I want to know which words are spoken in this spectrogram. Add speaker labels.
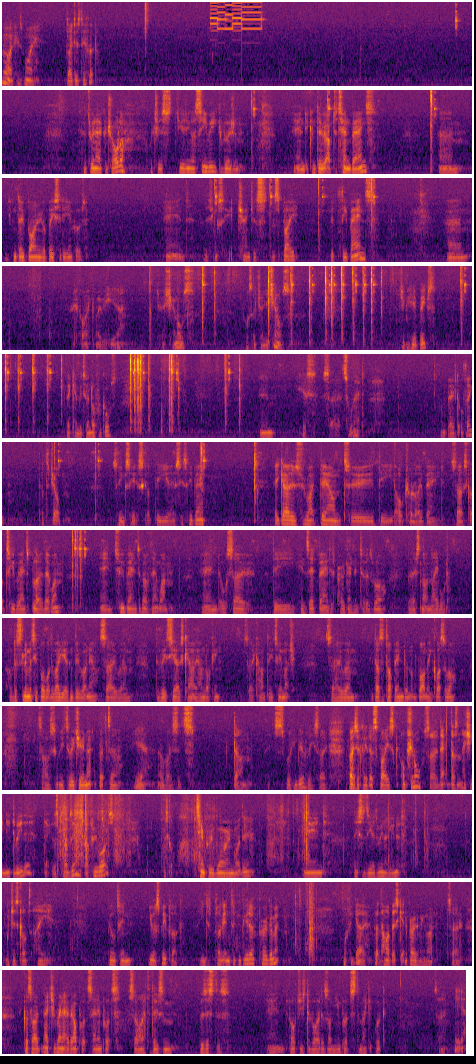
Speaker 1: Right, here's my latest effort. Arduino controller which is using a CB conversion. And it can do up to 10 bands. Um, you can do binary or BCD input. And as you can see it changes the display with the bands um, if I come over here change channels also change your channels as you can hear beeps they can be turned off of course um, yes, so that's all that. Not a bad little thing. Does the job. So you can see it's got the uh, band. It goes right down to the ultra low band. So it's got two bands below that one and two bands above that one. And also the NZ band is programmed into it as well, but it's not enabled. I'm just limited by what the radio can do right now, so um, the VCO is currently unlocking, so I can't do too much. So um, it does the top end, but not the bottom end quite so well. So I just need to retune that, but uh, yeah, otherwise it's done. It's working beautifully. So basically the display is optional, so that doesn't actually need to be there. That just plugs in, it's got three wires. It's got temporary wiring right there. And this is the Arduino unit, which has got a built-in USB plug. You just plug it into the computer, program it, off you go. But the hard bit's getting the programming right. So, because I actually ran out of outputs and inputs, so I had to do some resistors and voltage dividers on the inputs to make it work. So, yeah.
